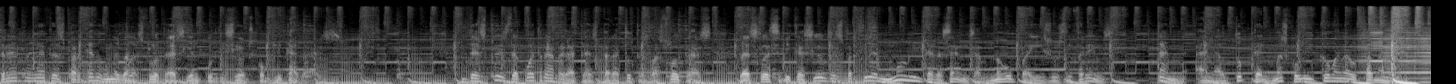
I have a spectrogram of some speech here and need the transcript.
tres regates per cada una de les flotes i en condicions complicades. Després de quatre regates per a totes les flotes, les classificacions es perfilen molt interessants amb nou països diferents, tant en el top 10 masculí com en el femení.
